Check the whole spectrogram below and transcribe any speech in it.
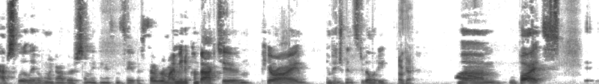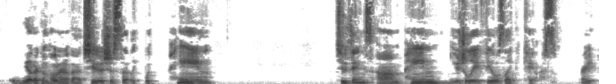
Absolutely. Oh my God, there's so many things I can say this. So remind me to come back to PRI, impingement stability. Okay. Um, but the other component of that too is just that like with pain, two things. Um, pain usually feels like chaos, right?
